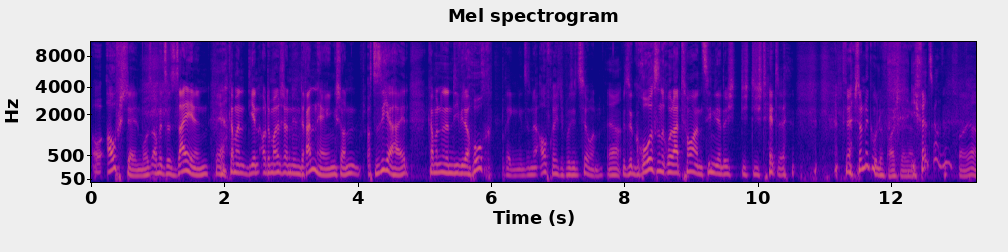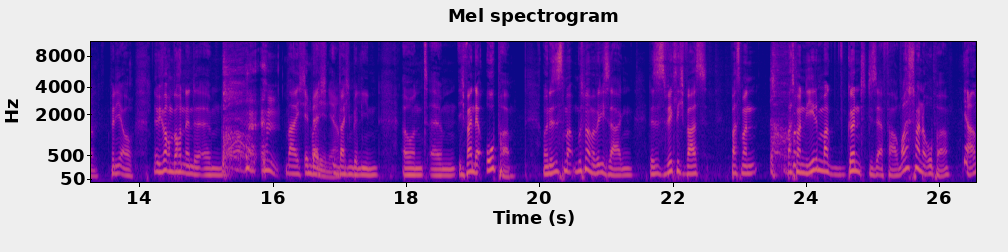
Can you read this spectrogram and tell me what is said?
au- aufstellen muss, auch mit so Seilen, Ja. kann man die dann automatisch an den dranhängen, schon, auch zur Sicherheit, kann man dann die wieder hochbringen in so eine aufrechte Position. Ja. Mit so großen Rollatoren ziehen die ja durch, durch die Städte. Das wäre schon eine coole Vorstellung. Ich fände es ganz sinnvoll, ja. Finde ich auch. Ich war am Wochenende ähm, war ich, In war Berlin, ich, ja. war ich in Berlin und ähm, ich war in der Oper und es ist mal, muss man mal wirklich sagen, das ist wirklich was, was man, was man jedem mal gönnt, diese Erfahrung. Was ist schon mal in der Oper? Ja.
